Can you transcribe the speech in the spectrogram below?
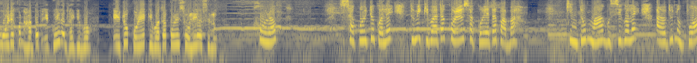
মোৰ দেখোন হাতত একোৱেই নাথাকিব। এইটো কৰিয়ে কিবা এটা কৰি চলি আছিলোঁ। সৌৰভ চাকৰিটো গ'লে তুমি কিবা এটা কৰিও চাকৰি এটা পাবা। কিন্তু মা গুচি গ'লে আৰুতো নোপোৱা।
